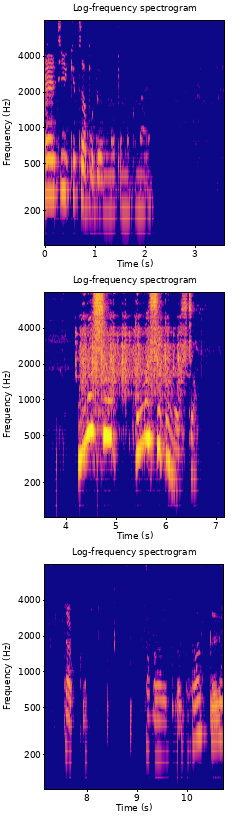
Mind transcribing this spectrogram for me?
е, тільки це будемо на тому каналі. Тому що, тому що, тому що. Так. Треба забрати.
